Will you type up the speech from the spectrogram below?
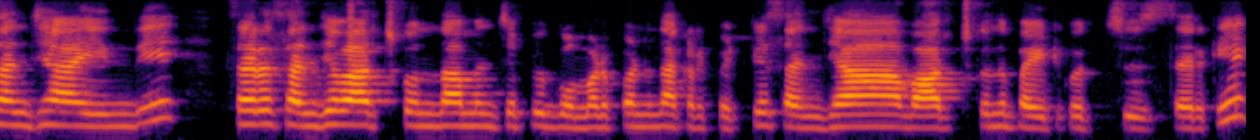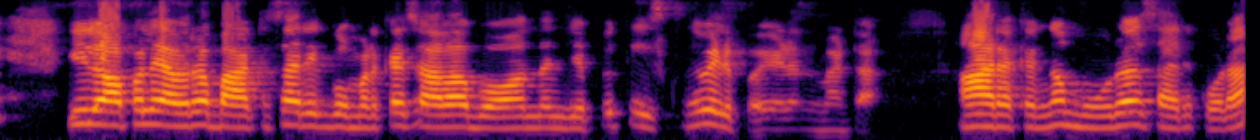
సంధ్య అయింది. సరే సంధ్య వార్చుకుందామని చెప్పి గుమ్మడి పండుని అక్కడ పెట్టి సంధ్య వార్చుకుని బయటకు వచ్చేసరికి ఈ లోపల ఎవరో బాటసారి గుమ్మడికాయ చాలా బాగుందని చెప్పి తీసుకుని వెళ్ళిపోయాడు అనమాట ఆ రకంగా మూడోసారి కూడా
